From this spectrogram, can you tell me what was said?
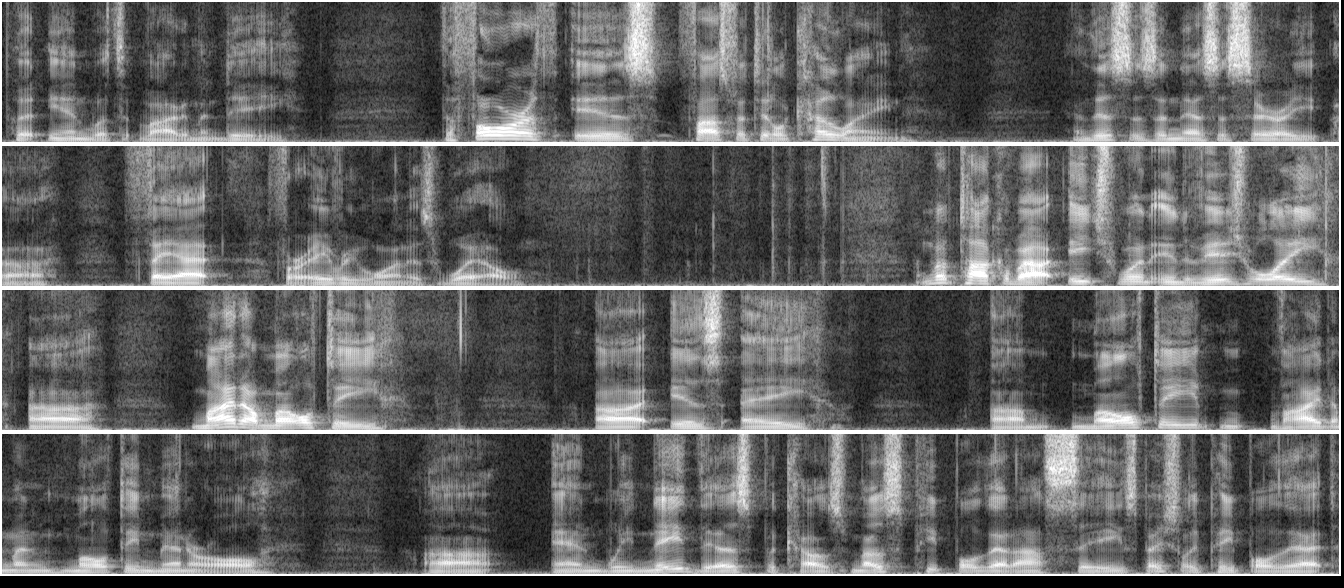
put in with vitamin D. The fourth is phosphatidylcholine, and this is a necessary uh, fat for everyone as well. I'm going to talk about each one individually. Uh, Multi uh, is a um, multivitamin, multi-mineral uh, and we need this because most people that I see, especially people that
